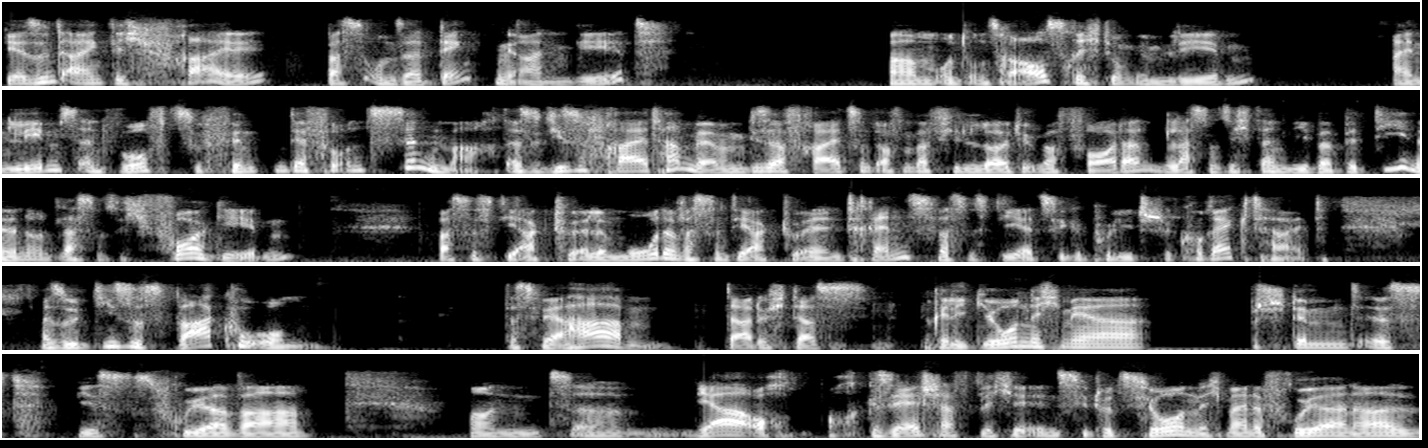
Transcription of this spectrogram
Wir sind eigentlich frei, was unser Denken angeht ähm, und unsere Ausrichtung im Leben einen Lebensentwurf zu finden, der für uns Sinn macht. Also diese Freiheit haben wir. Aber mit dieser Freiheit sind offenbar viele Leute überfordert und lassen sich dann lieber bedienen und lassen sich vorgeben, was ist die aktuelle Mode, was sind die aktuellen Trends, was ist die jetzige politische Korrektheit. Also dieses Vakuum, das wir haben, dadurch, dass Religion nicht mehr bestimmend ist, wie es früher war, und ähm, ja, auch, auch gesellschaftliche Institutionen. Ich meine, früher, ne,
